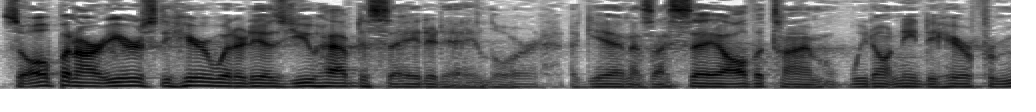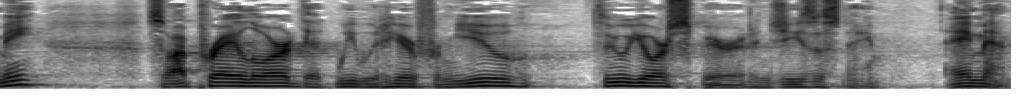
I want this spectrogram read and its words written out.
So open our ears to hear what it is you have to say today, Lord. Again, as I say all the time, we don't need to hear from me. So I pray, Lord, that we would hear from you through your Spirit. In Jesus' name, amen.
